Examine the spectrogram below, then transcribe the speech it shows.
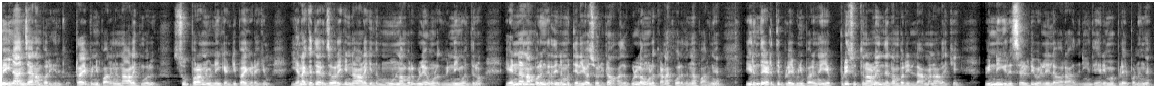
மெயின் அஞ்சாம் நம்பர் இருக்குது ட்ரை பண்ணி பாருங்கள் நாளைக்கு ஒரு சூப்பரான வின்னிங் கண்டிப்பாக கிடைக்கும். எனக்கு தெரிஞ்ச வரைக்கும் நாளைக்கு இந்த மூணு நம்பருக்குள்ளேயே உங்களுக்கு வின்னிங் வந்துடும் என்ன நம்பருங்கிறதையும் நம்ம தெளிவாக சொல்லிட்டோம். அதுக்குள்ளே உங்களுக்கு கணக்கு வருதுன்னா பாருங்கள் இருந்த இடத்து ப்ளே பண்ணி பாருங்கள் எப்படி சுற்றினாலும் இந்த நம்பர் இல்லாமல் நாளைக்கு வின்னிங் ரிசல்ட்டு வெளியில் வராது. நீங்கள் தைரியமாக ப்ளே பண்ணுங்கள்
